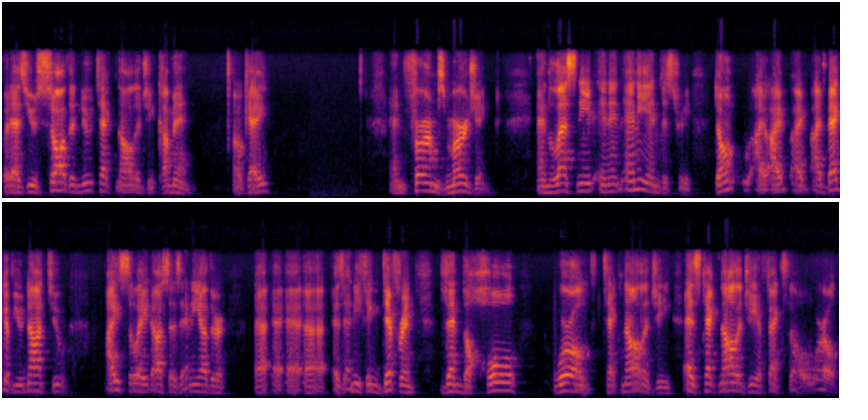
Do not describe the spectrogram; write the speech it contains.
but as you saw the new technology come in, okay, and firms merging and less need and in any industry don't I, I, I beg of you not to isolate us as any other uh, uh, uh, as anything different than the whole world technology as technology affects the whole world.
